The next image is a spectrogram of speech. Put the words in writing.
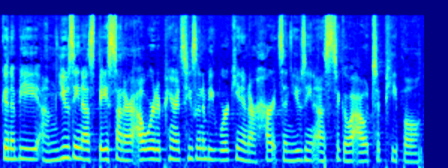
going to be um, using us based on our outward appearance. He's going to be working in our hearts and using us to go out to people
